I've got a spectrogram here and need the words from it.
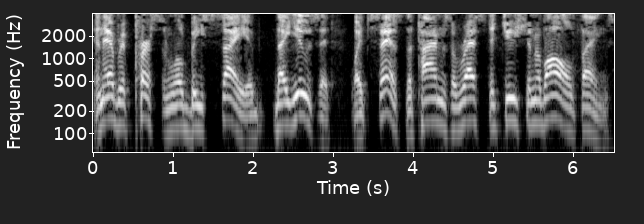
and every person will be saved, they use it. It says the times of restitution of all things.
